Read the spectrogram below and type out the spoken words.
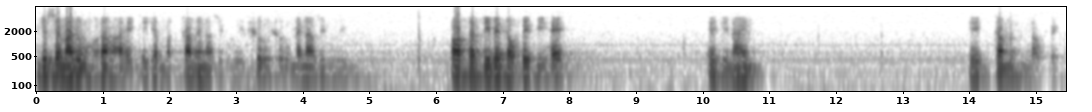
جس سے معلوم ہو رہا ہے کہ یہ مکہ میں نازل ہوئی، شروع شروع میں نازل ہوئی۔ اور ترتیب توقیفی ہے۔ ایٹی نائن، ایک کم نوے۔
